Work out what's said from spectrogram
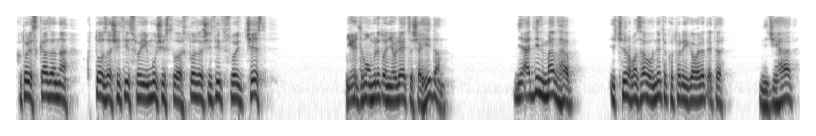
который сказано, кто защитит свое имущество, кто защитит свою честь, и этому умрет, он является шахидом. Ни один мадхаб Из четырех мазхабов нету, которые говорят, это не джихад.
